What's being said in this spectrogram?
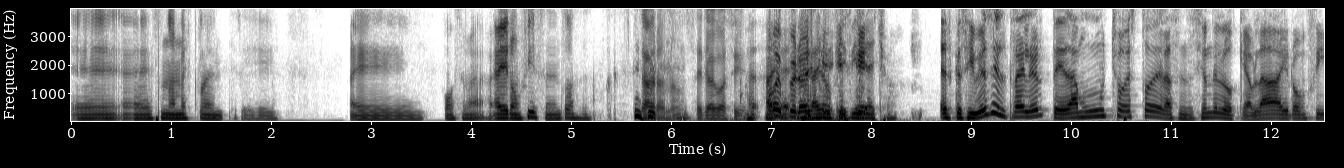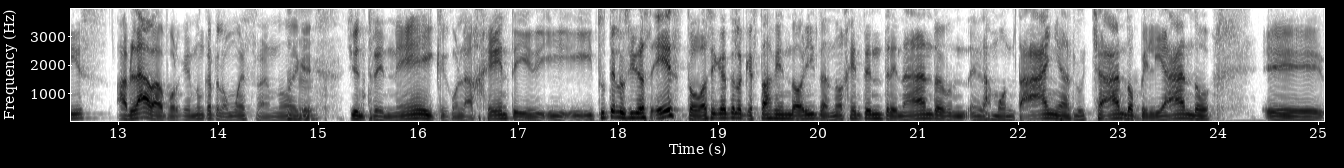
eh, es una mezcla entre. Eh, ¿Cómo se llama? Iron Fist, entonces. Claro, ¿no? Sería algo así. Oye, pero el es que- Iron Fist es bien que- hecho. Es que si ves el tráiler te da mucho esto de la sensación de lo que hablaba Iron Fist. Hablaba, porque nunca te lo muestran, ¿no? De que yo entrené y que con la gente y, y- y tú te alucinas esto, básicamente lo que estás viendo ahorita, ¿no? Gente entrenando en, en las montañas, luchando, peleando. Eh,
